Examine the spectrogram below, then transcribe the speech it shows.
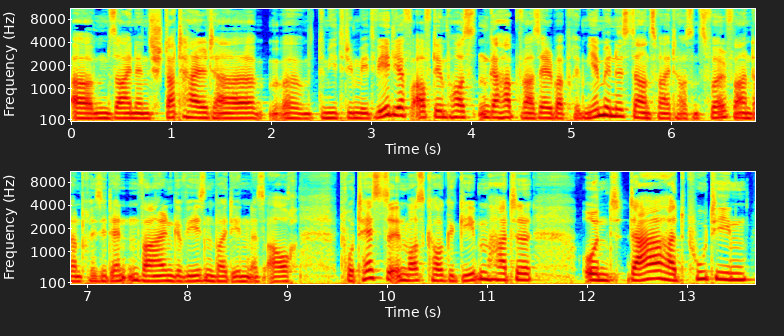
ähm, seinen Statthalter äh, Dmitri Medvedev auf dem Posten gehabt, war selber Premierminister und 2012 waren dann Präsidentenwahlen gewesen, bei denen es auch Proteste in Moskau gegeben hatte. Und da hat Putin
